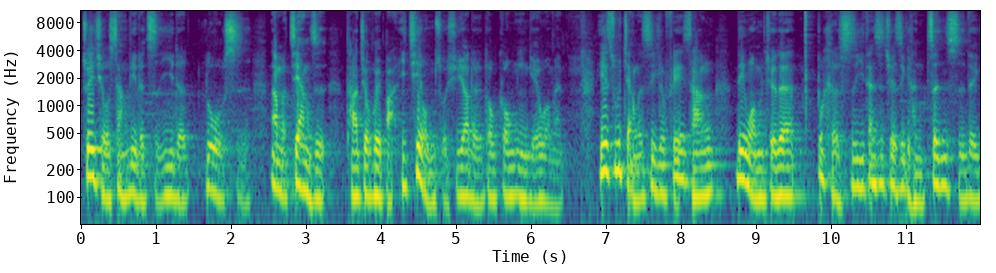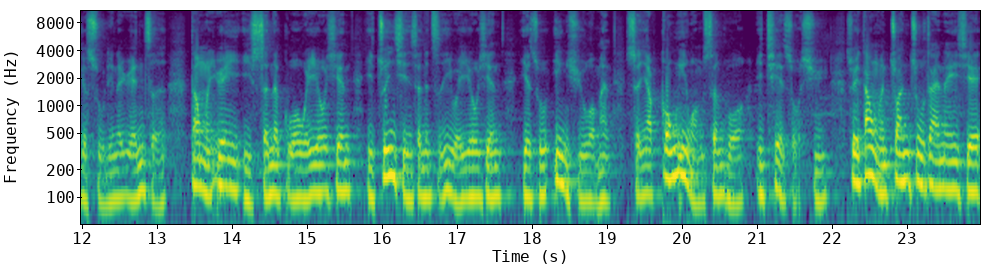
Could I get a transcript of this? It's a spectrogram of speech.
追求上帝的旨意的落实。那么这样子，他就会把一切我们所需要的都供应给我们。耶稣讲的是一个非常令我们觉得不可思议，但是却是一个很真实的一个属灵的原则。当我们愿意以神的国为优先，以遵行神的旨意为优先，耶稣应许我们，神要供应我们生活一切所需。所以，当我们专注在那一些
